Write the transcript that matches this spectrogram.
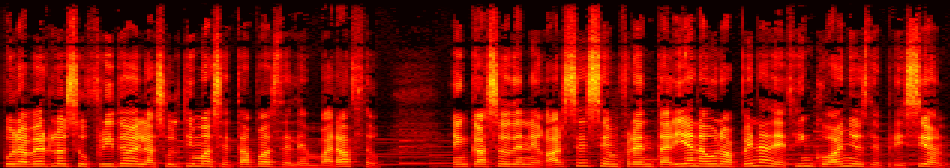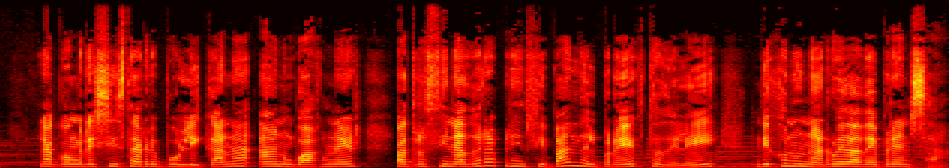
por haberlo sufrido en las últimas etapas del embarazo. En caso de negarse, se enfrentarían a una pena de cinco años de prisión. La congresista republicana Ann Wagner, patrocinadora principal del proyecto de ley, dijo en una rueda de prensa,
